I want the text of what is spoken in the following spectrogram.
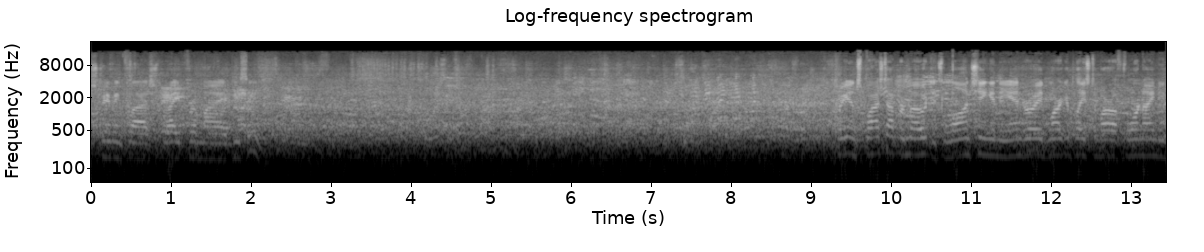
streaming flash, right from my PC. So again, Splashtop Remote, it's launching in the Android marketplace tomorrow, $4.99.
